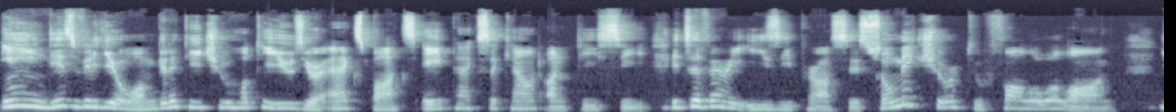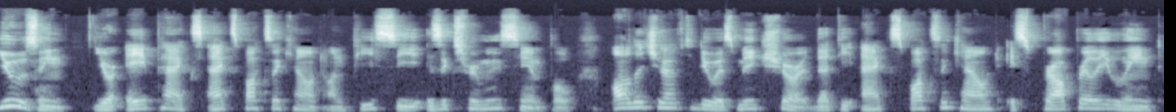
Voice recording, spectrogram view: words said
In this video, I'm gonna teach you how to use your Xbox Apex account on PC. It's a very easy process, so make sure to follow along. Using your Apex Xbox account on PC is extremely simple. All that you have to do is make sure that the Xbox account is properly linked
